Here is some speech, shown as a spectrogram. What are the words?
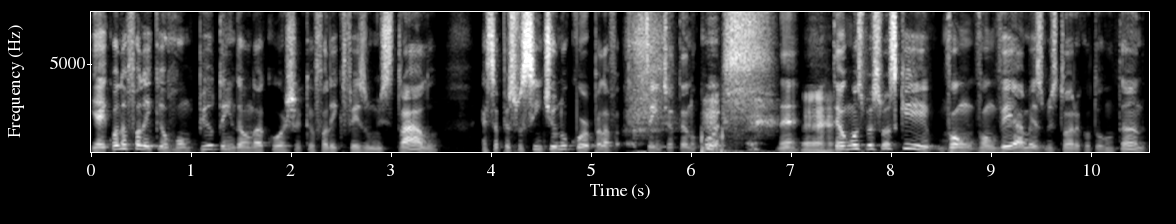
E aí, quando eu falei que eu rompi o tendão da coxa, que eu falei que fez um estralo, essa pessoa sentiu no corpo, ela sente até no corpo, né? Uhum. Tem algumas pessoas que vão, vão ver a mesma história que eu tô contando,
